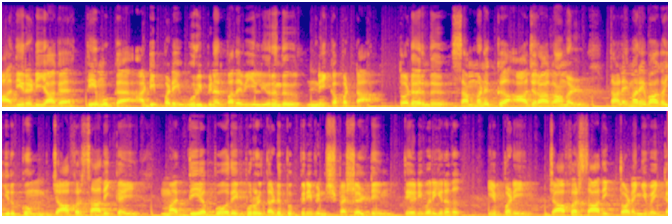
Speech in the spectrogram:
அதிரடியாக திமுக அடிப்படை உறுப்பினர் பதவியில் இருந்து நீக்கப்பட்டார். தொடர்ந்து சம்மனுக்கு ஆஜராகாமல் தலைமறைவாக இருக்கும் ஜாஃபர் சாதிக்கை மத்திய போதைப்பொருள் தடுப்பு பிரிவின் ஸ்பெஷல் டீம் தேடி வருகிறது. இப்படி ஜாஃபர் சாதிக் தொடங்கி வைக்க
